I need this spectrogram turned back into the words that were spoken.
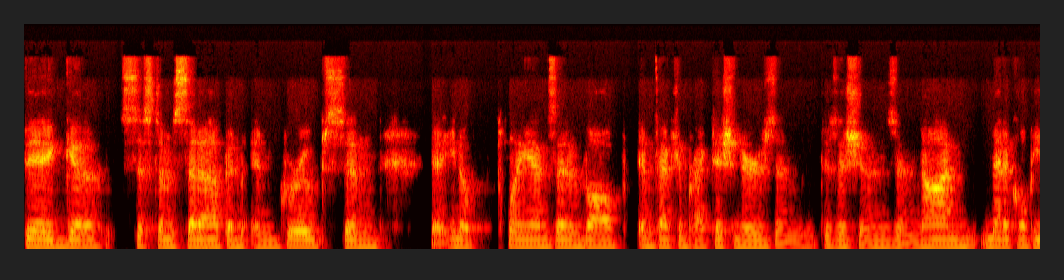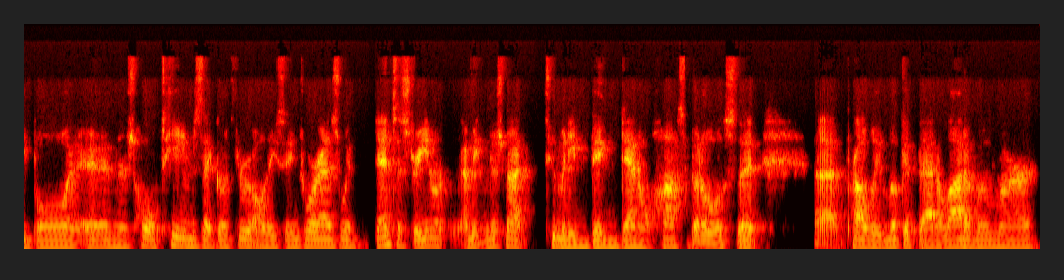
big uh, systems set up and, and groups and you know plans that involve infection practitioners and physicians and non-medical people and, and, there's whole teams that go through all these things. Whereas with dentistry you know i mean there's not too many big dental hospitals that uh, probably look at that. A lot of them are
